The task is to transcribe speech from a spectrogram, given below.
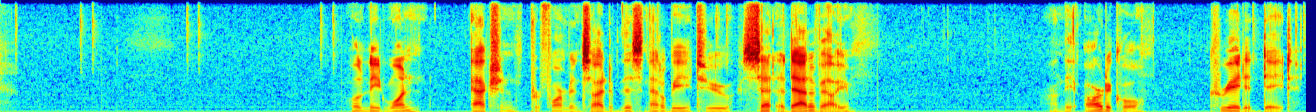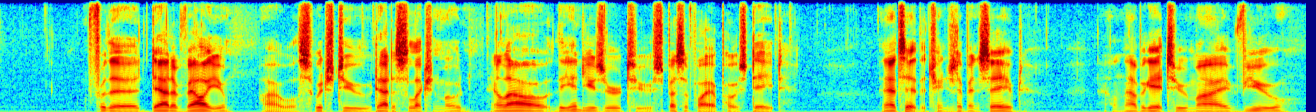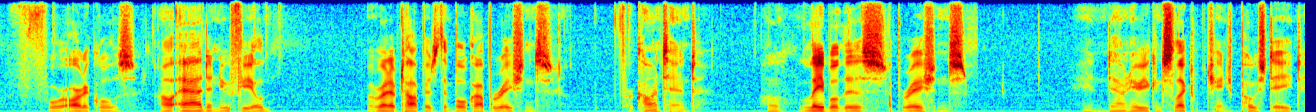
We'll need one action performed inside of this, and that'll be to set a data value on the article created date. For the data value, I will switch to data selection mode and allow the end user to specify a post date. And that's it, the changes have been saved. I'll navigate to my view for articles I'll add a new field. Right up top is the bulk operations for content. I'll label this operations. And down here you can select change post date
